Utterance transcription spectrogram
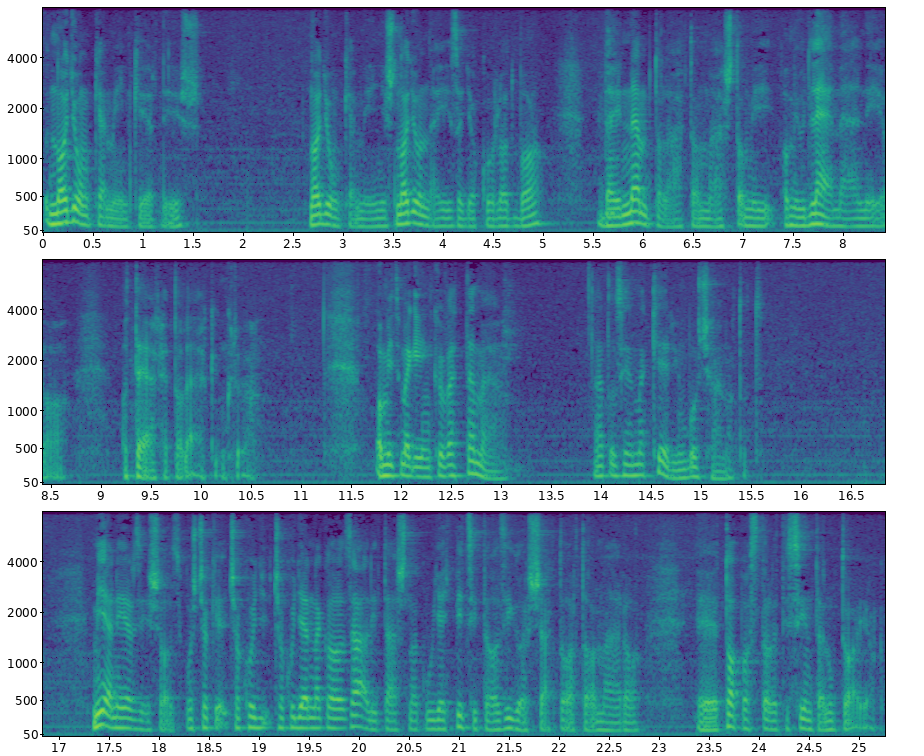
Nagyon kemény kérdés, nagyon kemény, és nagyon nehéz a gyakorlatba, de én nem találtam mást, ami, ami úgy leemelné a, a terhet a lelkünkről. Amit meg én követtem el, hát azért meg kérjünk bocsánatot. Milyen érzés az? Most csak, csak, hogy, csak hogy ennek az állításnak úgy egy picit az igazság tartalmára tapasztalati szinten utaljak.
